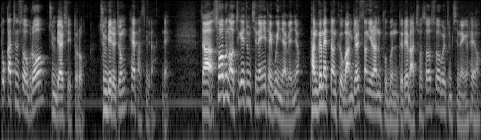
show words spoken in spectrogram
똑같은 수업으로 준비할 수 있도록 준비를 좀 해봤습니다. 네. 자, 수업은 어떻게 좀 진행이 되고 있냐면요. 방금 했던 그 완결성이라는 부분들을 맞춰서 수업을 좀 진행을 해요.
